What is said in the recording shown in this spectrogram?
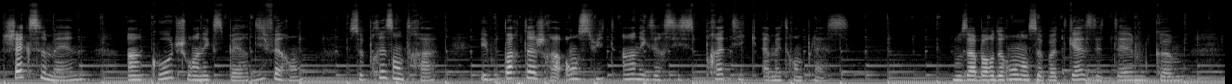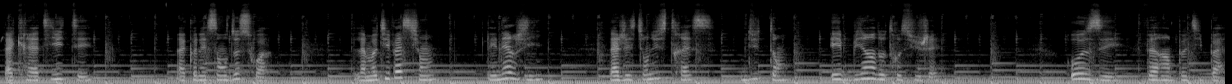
Chaque semaine, un coach ou un expert différent se présentera et vous partagera ensuite un exercice pratique à mettre en place. Nous aborderons dans ce podcast des thèmes comme la créativité, la connaissance de soi, la motivation, l'énergie, la gestion du stress, du temps et bien d'autres sujets. Osez faire un petit pas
